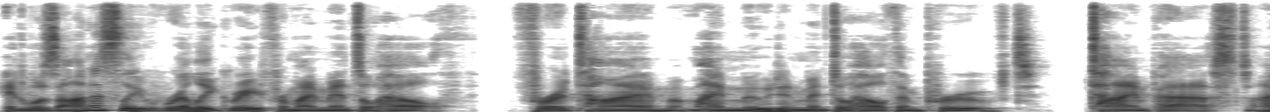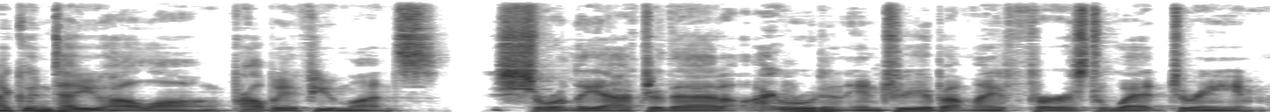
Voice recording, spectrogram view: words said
It was honestly really great for my mental health. For a time, my mood and mental health improved. Time passed. I couldn't tell you how long, probably a few months. Shortly after that, I wrote an entry about my first wet dream.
